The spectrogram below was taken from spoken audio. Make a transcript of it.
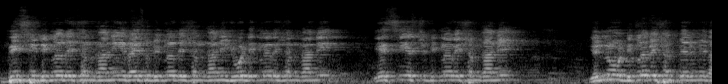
బీసీ డిక్లరేషన్ కానీ రైతు డిక్లరేషన్ కానీ యువ డిక్లరేషన్ కానీ ఎస్సీ ఎస్టీ డిక్లరేషన్ కానీ ఎన్నో డిక్లరేషన్ పేరు మీద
